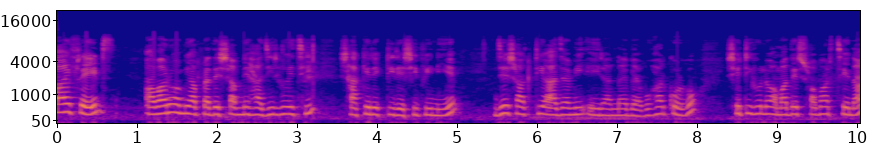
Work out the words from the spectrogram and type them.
হাই ফ্রেন্ডস আবারও আমি আপনাদের সামনে হাজির হয়েছি শাকের একটি রেসিপি নিয়ে। যে শাকটি আজ আমি এই রান্নায় ব্যবহার করব, সেটি হলো আমাদের সবার চেনা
